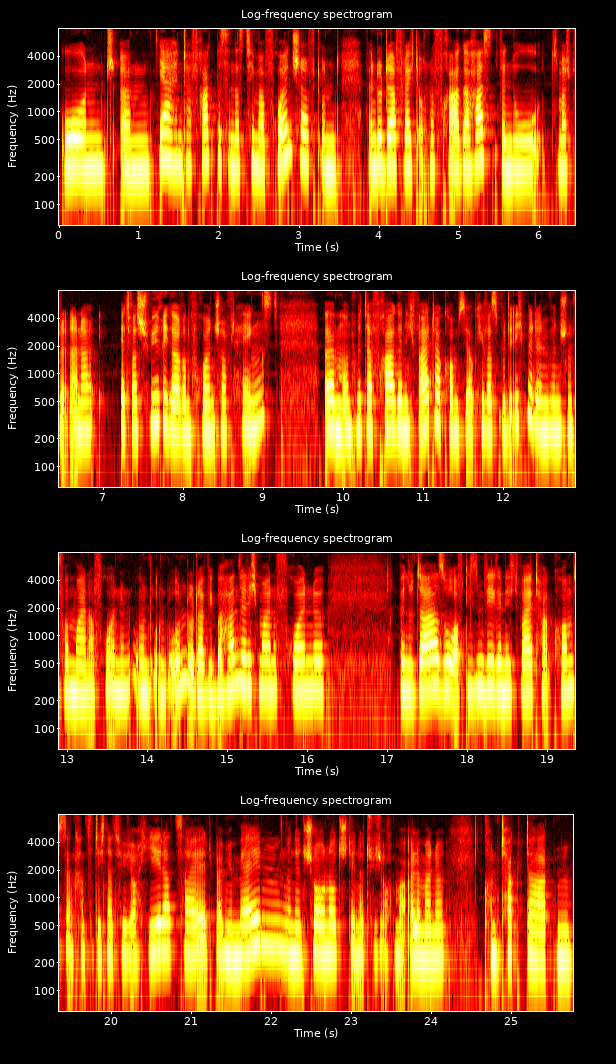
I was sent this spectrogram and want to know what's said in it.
Und ähm, ja, hinterfrag ein bisschen das Thema Freundschaft. Und wenn du da vielleicht auch eine Frage hast, wenn du zum Beispiel in einer etwas schwierigeren Freundschaft hängst ähm, und mit der Frage nicht weiterkommst, ja, okay, was würde ich mir denn wünschen von meiner Freundin und, und, und, oder wie behandle ich meine Freunde? Wenn du da so auf diesem Wege nicht weiterkommst, dann kannst du dich natürlich auch jederzeit bei mir melden. In den Show Notes stehen natürlich auch mal alle meine Kontaktdaten.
